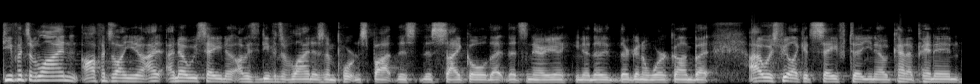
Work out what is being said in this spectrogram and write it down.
defensive line, offensive line. You know, I, I, know we say you know obviously defensive line is an important spot this this cycle. That that's an area you know they're, they're going to work on. But I always feel like it's safe to you know kind of pin in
